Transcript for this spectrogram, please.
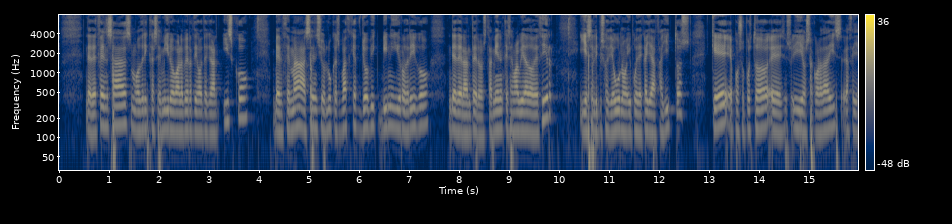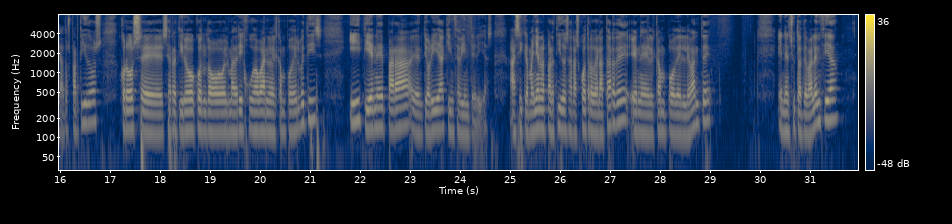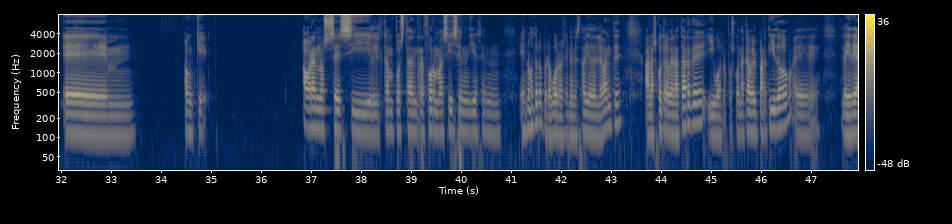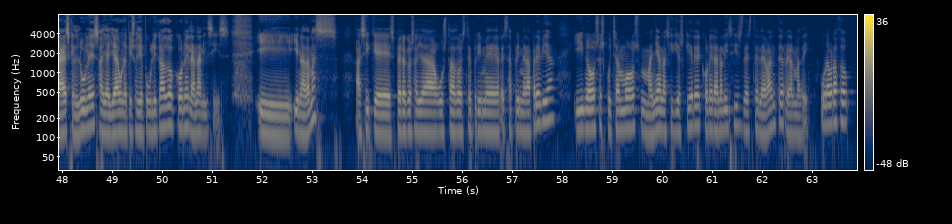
de defensas, Modric, Casemiro, Valverde, Odegaard, Isco, Benzema, Asensio, Lucas Vázquez, Jovic, Vini y Rodrigo de delanteros. También que se me ha olvidado decir, y es el episodio 1 y puede que haya fallitos, que eh, por supuesto, eh, si os acordáis, hace ya dos partidos, Cross eh, se retiró cuando el Madrid jugaba en el campo del Betis y tiene para, en teoría, 15-20 días. Así que mañana el partido es a las 4 de la tarde en el campo del Levante en el Ciutat de Valencia, eh, aunque ahora no sé si el campo está en reforma, si es en, y es en, en otro, pero bueno, es en el Estadio del Levante a las 4 de la tarde y bueno, pues cuando acabe el partido, eh, la idea es que el lunes haya ya un episodio publicado con el análisis y, y nada más. Así que espero que os haya gustado este primer, esta primera previa y nos escuchamos mañana, si Dios quiere, con el análisis de este Levante Real Madrid. Un abrazo.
